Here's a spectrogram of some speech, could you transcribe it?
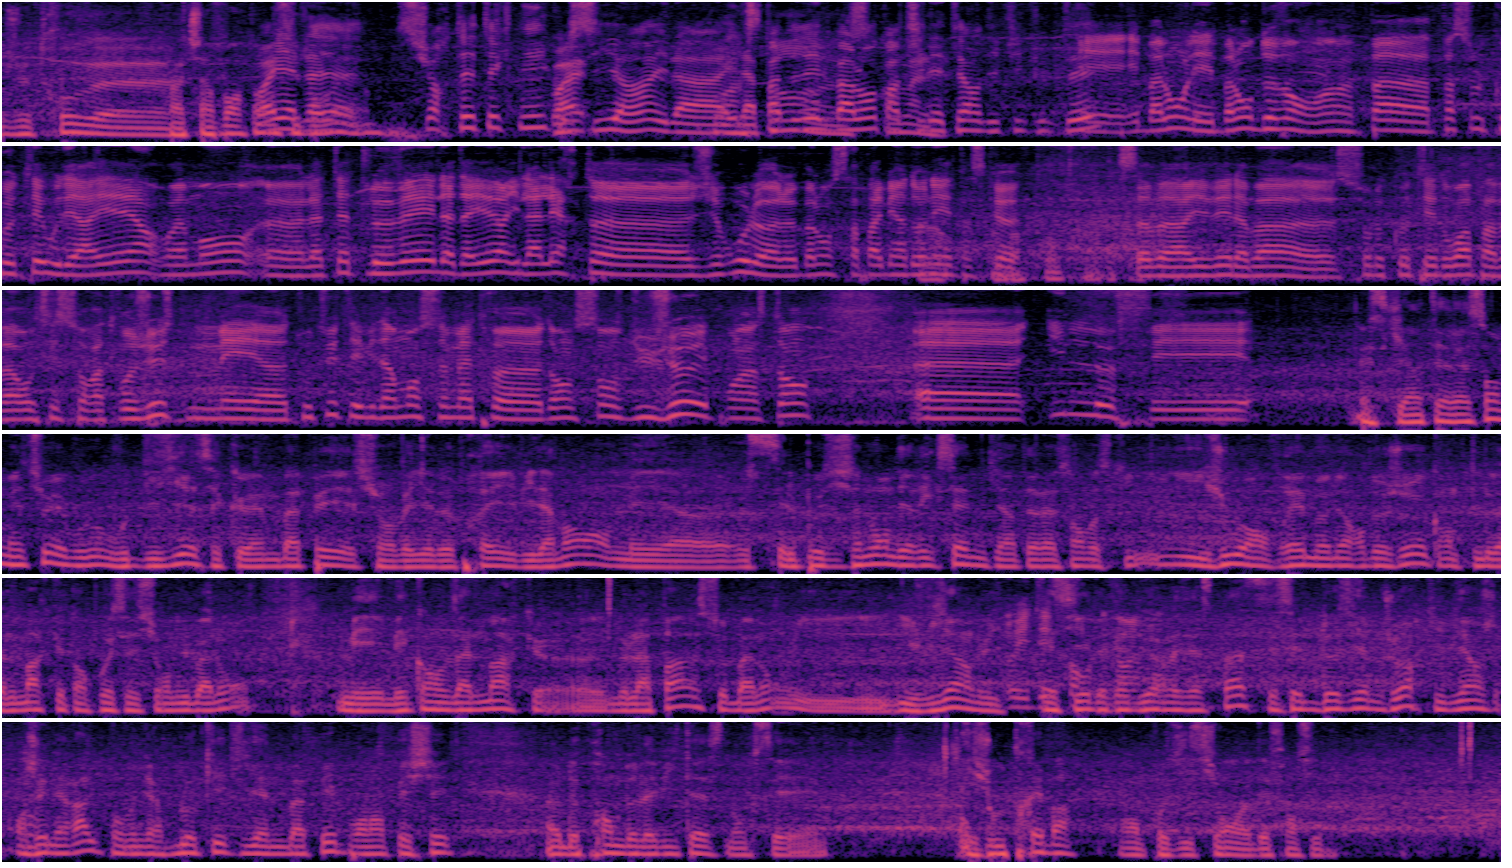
je trouve. Euh... important. il y a de la sûreté technique aussi. Hein. Il a, il a pas donné le ballon quand il était en difficulté. Et, ballon, les ballons devant, hein. pas, pas sur le côté ou derrière. Vraiment, euh, la tête levée. Là d'ailleurs, il alerte euh, Giroud. Le, ballon sera pas bien donné parce que ça va arriver là-bas euh, sur le côté droit. Pavard aussi sera trop juste. Mais tout de suite, évidemment, se mettre dans le sens du jeu. Et pour l'instant, il le fait ce qui est intéressant, messieurs, et vous, vous le disiez, c'est que Mbappé est surveillé de près, évidemment, mais euh, c'est le positionnement d'Eriksen qui est intéressant parce qu'il joue en vrai meneur de jeu quand le Danemark est en possession du ballon. Mais, mais quand le Danemark euh, ne l'a pas, ce ballon, il, vient, lui, essayer de réduire les espaces. Et c'est le deuxième joueur qui vient en général pour venir bloquer Kylian Mbappé pour l'empêcher euh, de prendre de la vitesse. Donc c'est. Il joue très bas en position défensive.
